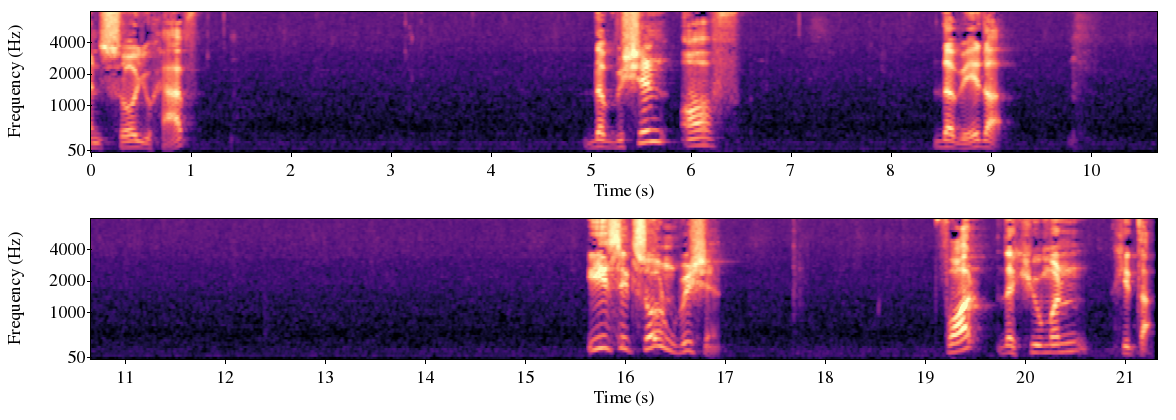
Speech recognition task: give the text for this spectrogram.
And so you have the vision of the Veda is its own vision for the human hita.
